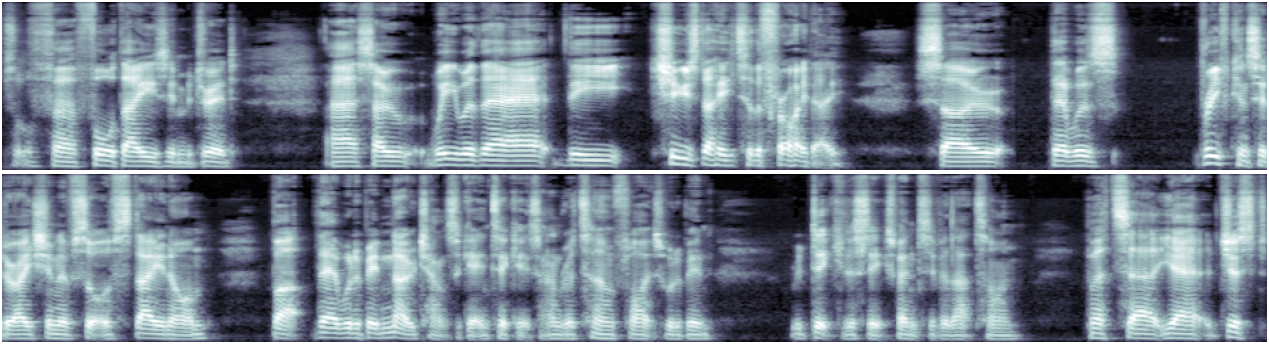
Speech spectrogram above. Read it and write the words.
sort of uh, four days in Madrid. Uh, so we were there the Tuesday to the Friday. So there was brief consideration of sort of staying on, but there would have been no chance of getting tickets, and return flights would have been ridiculously expensive at that time. But uh, yeah, just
